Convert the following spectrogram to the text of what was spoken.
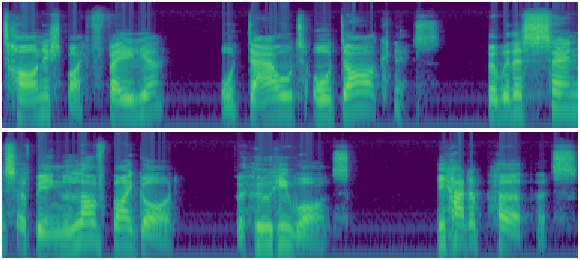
tarnished by failure or doubt or darkness, but with a sense of being loved by God for who he was. He had a purpose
